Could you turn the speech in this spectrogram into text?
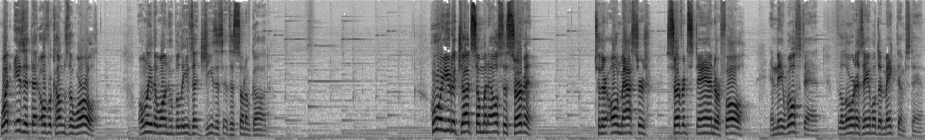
What is it that overcomes the world? Only the one who believes that Jesus is the Son of God. Who are you to judge someone else's servant? To their own master's servants stand or fall, and they will stand, for the Lord is able to make them stand.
